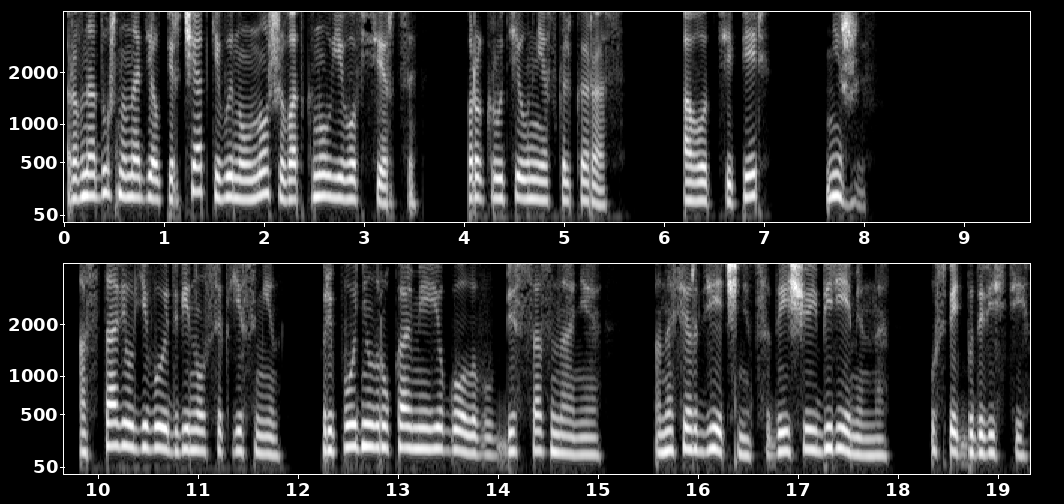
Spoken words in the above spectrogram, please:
Равнодушно надел перчатки, вынул нож и воткнул его в сердце. Прокрутил несколько раз. А вот теперь не жив. Оставил его и двинулся к Ясмин приподнял руками ее голову, без сознания. Она сердечница, да еще и беременна. Успеть бы довести.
